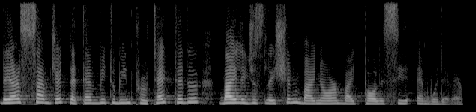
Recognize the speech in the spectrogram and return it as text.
they are subject that have be to be protected by legislation, by norm, by policy, and whatever.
